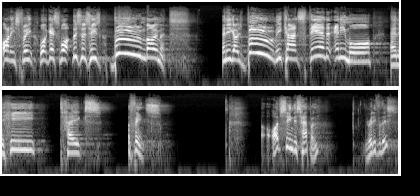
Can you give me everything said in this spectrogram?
on his feet. Well, guess what? This is his boom moment. And he goes, boom! He can't stand it anymore. And he takes offense. I've seen this happen. You ready for this?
